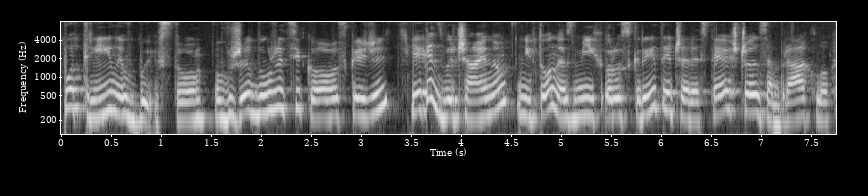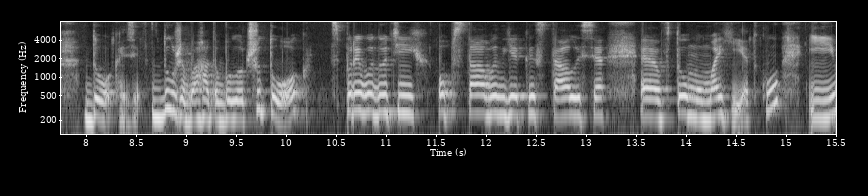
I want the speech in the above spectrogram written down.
потрійне вбивство. Вже дуже цікаво, скажіть, яке звичайно ніхто не зміг розкрити через те, що забракло доказів. Дуже багато було чуток з приводу тих обставин, які сталися е, в тому маєтку. І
